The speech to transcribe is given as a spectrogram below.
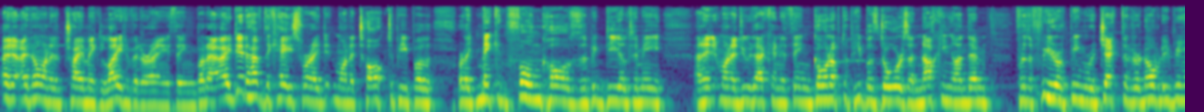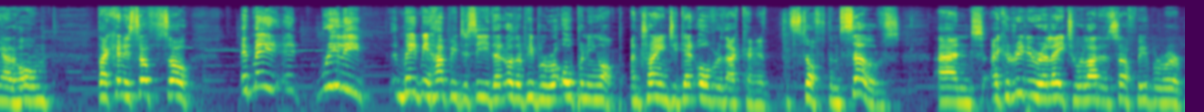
I, I, don't want to try and make light of it or anything, but I, I, did have the case where I didn't want to talk to people or like making phone calls is a big deal to me, and I didn't want to do that kind of thing. Going up to people's doors and knocking on them for the fear of being rejected or nobody being at home, that kind of stuff. So it made it really it made me happy to see that other people were opening up and trying to get over that kind of stuff themselves. And I could really relate to a lot of the stuff people were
